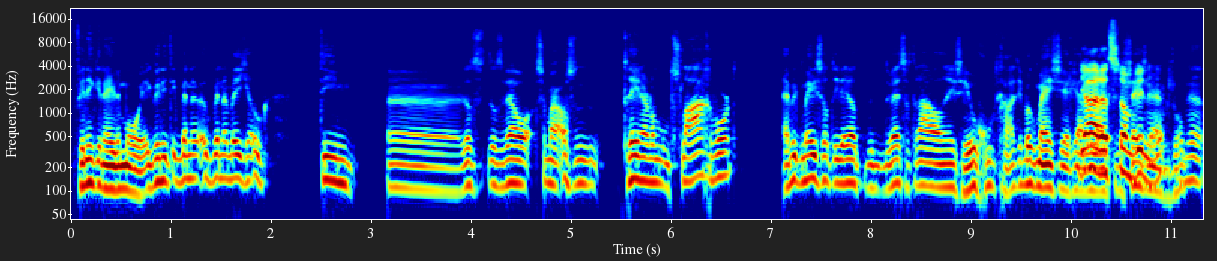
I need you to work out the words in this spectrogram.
vind ik een hele mooie. Ik weet niet, ik ben, ik ben een beetje ook team, eh, dat, dat wel, zeg maar, als een trainer dan ontslagen wordt, heb ik meestal het idee dat de, wedstrijd daarna dan eens heel goed gaat. Je hebt ook mensen die zeggen, Ja, ja, dat is dan winnen. Ja.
